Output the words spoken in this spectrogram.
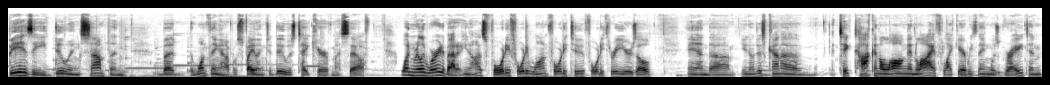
busy doing something, but the one thing I was failing to do was take care of myself. I wasn't really worried about it. You know, I was 40, 41, 42, 43 years old, and um, you know, just kind of tick tocking along in life like everything was great, and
